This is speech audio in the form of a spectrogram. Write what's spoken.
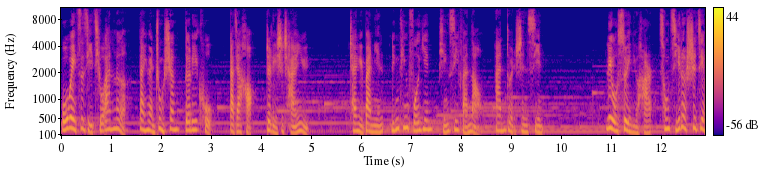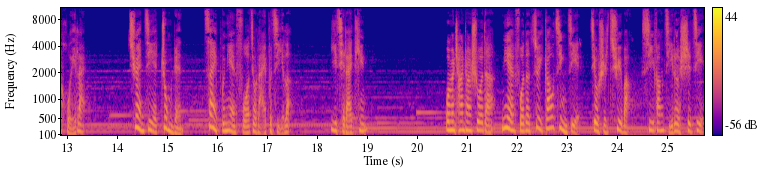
不为自己求安乐，但愿众生得离苦。大家好，这里是禅语，禅语伴您聆听佛音，平息烦恼，安顿身心。六岁女孩从极乐世界回来，劝诫众人，再不念佛就来不及了。一起来听。我们常常说的念佛的最高境界，就是去往西方极乐世界。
